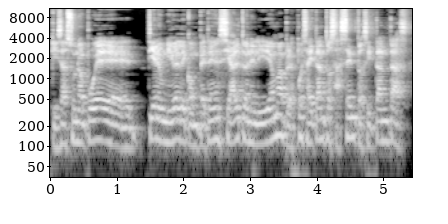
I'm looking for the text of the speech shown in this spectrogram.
quizás uno puede, tiene un nivel de competencia alto en el idioma, pero después hay tantos acentos y tantas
